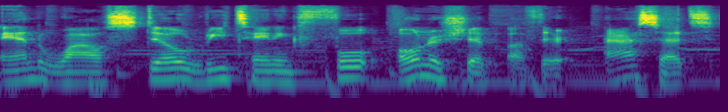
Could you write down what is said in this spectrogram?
and while still retaining full ownership of their assets,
